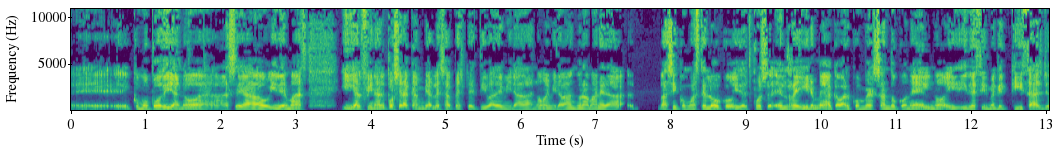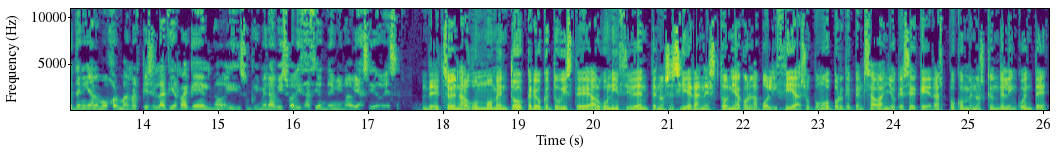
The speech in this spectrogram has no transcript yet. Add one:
eh, como podía, ¿no? Aseado y demás. Y al final, pues era cambiarle esa perspectiva de mirada, ¿no? Me miraban de una manera así como este loco, y después el reírme, acabar conversando con él, ¿no? Y, decirme que quizás yo tenía a lo mejor más los pies en la tierra que él, ¿no? Y su primera visualización de mí no había sido esa. De hecho, en algún momento creo que tuviste algún incidente, no sé si era en Estonia con la policía, supongo porque pensaban, yo que sé, que eras poco menos que un delincuente,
